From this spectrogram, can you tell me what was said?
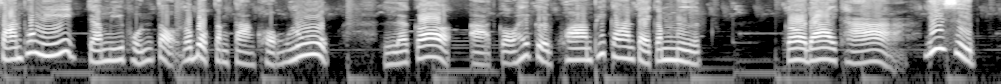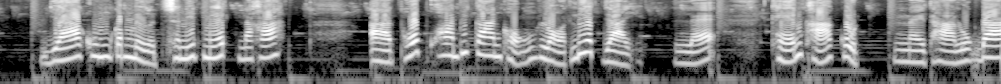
สารพวกนี้จะมีผลต่อระบบต่างๆของลูก และก็อาจก่อให้เกิดความพิการแต่กำเนิด ก็ได้ค่ะ 20. ยาคุมกำเนิดชนิดเม็ดนะคะ อาจพบความพิการของหลอดเลือดใหญ่ และแขนขากุดในทารกได้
